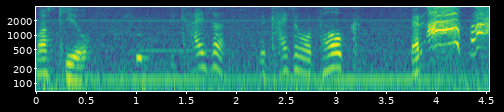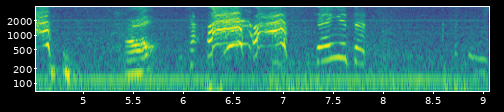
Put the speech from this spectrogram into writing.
Must kill. Zakaisa, Zakaisa will poke. And ah, ah, All right. ah, ah. Dang it, that fucking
